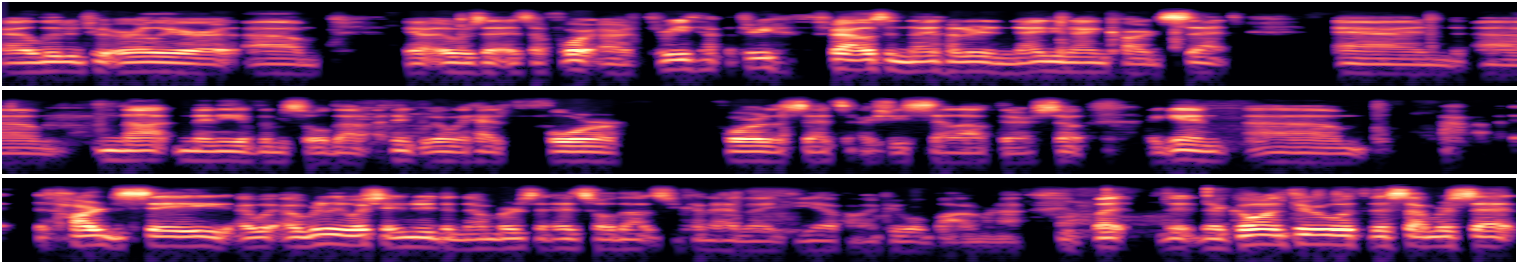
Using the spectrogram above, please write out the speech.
alluded to earlier, um, you know, it was a, it's a four or three three thousand nine hundred and ninety nine card set, and um, not many of them sold out. I think we only had four four of the sets actually sell out there. So again, um, it's hard to say. I, w- I really wish I knew the numbers that had sold out, so you kind of had an idea of how many people bought them or not. But they're, they're going through with the summer set,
